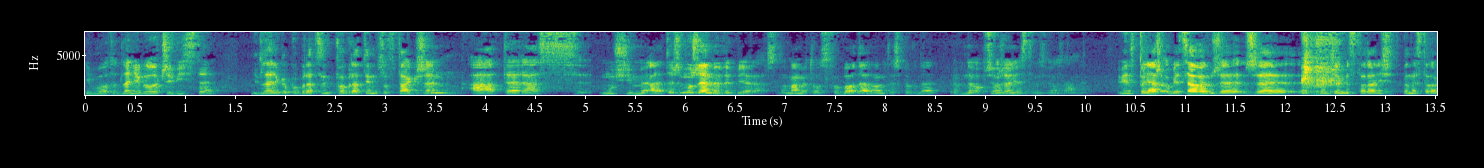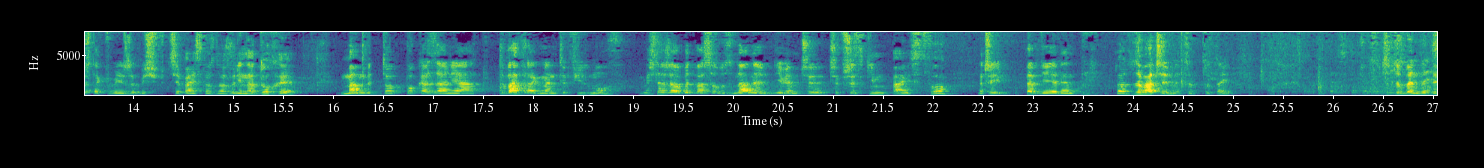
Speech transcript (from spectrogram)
i było to dla niego oczywiste. I dla jego pobraty- pobratymców także, a teraz musimy, ale też możemy wybierać. No, mamy tą swobodę, ale mamy też pewne, pewne obciążenie z tym związane. Więc ponieważ obiecałem, że, że będziemy starali się, będę starał się tak powiedzieć, żebyście Państwo zdążyli na duchy, mamy do pokazania dwa fragmenty filmów. Myślę, że obydwa są znane, nie wiem czy, czy wszystkim Państwu. Znaczy pewnie jeden, no zobaczymy, co tutaj, co tu będę dy-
